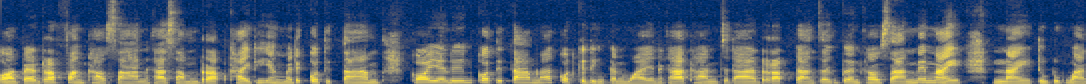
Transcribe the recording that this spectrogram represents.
ก่อนไปรับฟังข่าวสารนะคะสำหรับใครที่ยังไม่ได้กดติดตาม ก็อย่าลืมกดติดตามและกดกระดิ่งกันไว้นะคะ ท่านจะได้รับการแจ้งเตือนข่าวสารใหม่ๆในทุกๆวัน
